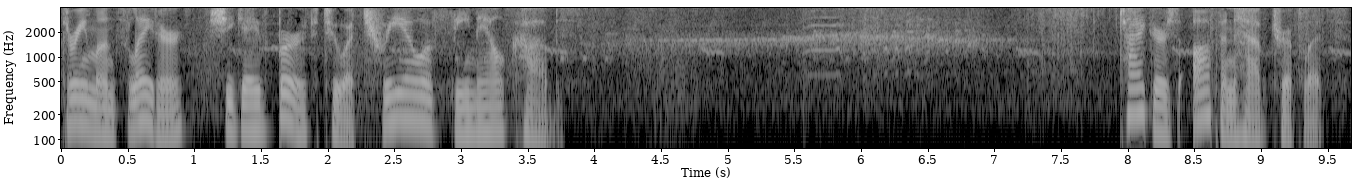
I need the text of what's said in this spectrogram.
Three months later, she gave birth to a trio of female cubs. Tigers often have triplets,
